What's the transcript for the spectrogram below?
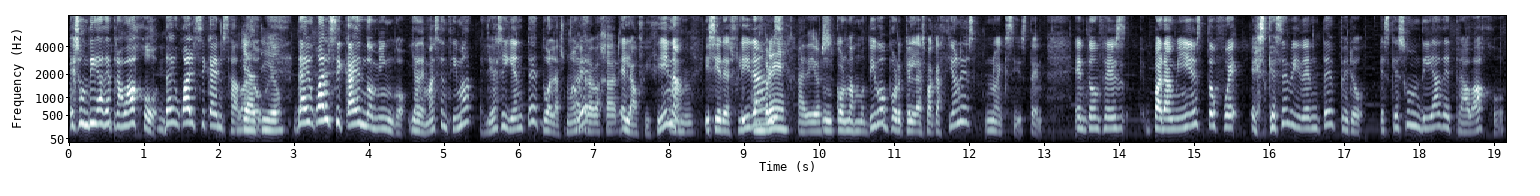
es un día de trabajo. Da igual si cae en sábado. Da igual si cae en domingo. Y además, encima, el día siguiente, tú a las nueve trabajar. en la oficina. Y si eres freelance, Adiós. con más motivo, porque las vacaciones no existen. Entonces, para mí esto fue, es que es evidente, pero es que es un día de trabajo.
